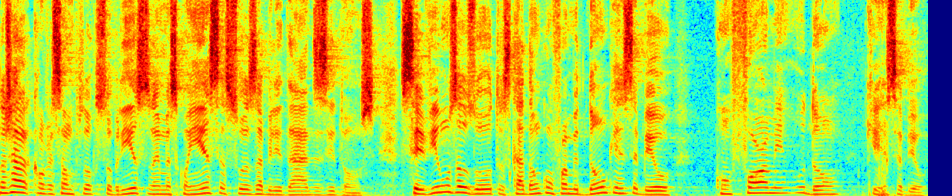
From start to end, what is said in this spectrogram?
Nós já conversamos um pouco sobre isso, né? mas conheça as suas habilidades e dons. Servir uns aos outros, cada um conforme o dom que recebeu, conforme o dom que recebeu.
